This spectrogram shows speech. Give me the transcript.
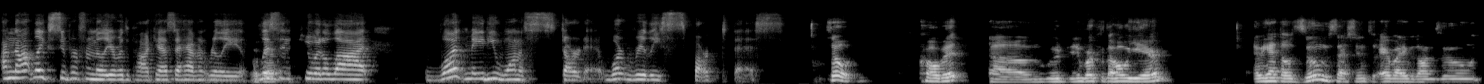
I'm not like super familiar with the podcast. I haven't really listened to it a lot. What made you want to start it? What really sparked this? So, COVID, um, we didn't work for the whole year, and we had those Zoom sessions. So everybody was on Zoom,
